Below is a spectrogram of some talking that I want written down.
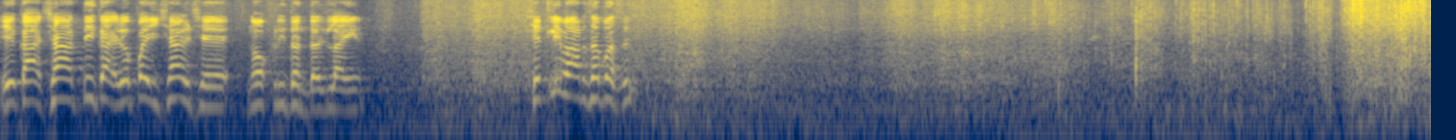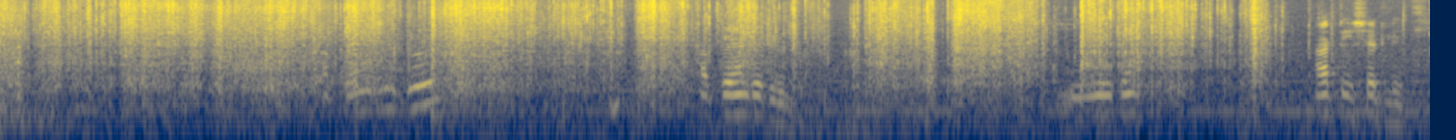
એક આશા હતી કાઢ્યો પૈસા છે, નોકરી ધંધા લાઈન. કેટલી વાર છે પછી આ પેન્ટ જ લીધું બીજું કંઈ? આ ટી શર્ટ લીધી.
